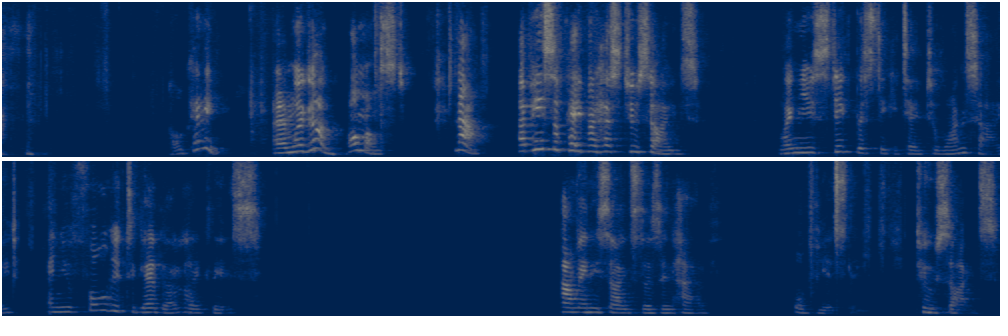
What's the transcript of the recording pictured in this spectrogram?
okay, and we're done, almost. Now, a piece of paper has two sides. When you stick the sticky tape to one side, and you fold it together like this. How many sides does it have? Obviously, two sides,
